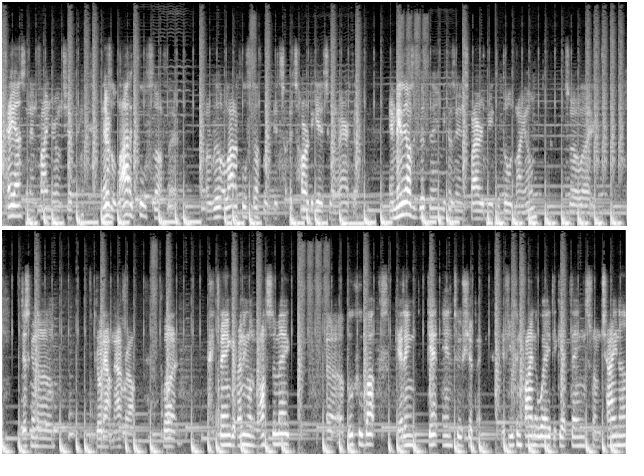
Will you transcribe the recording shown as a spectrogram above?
pay us and then find your own shipping. And there's a lot of cool stuff there. A, real, a lot of cool stuff, but it's it's hard to get it to America and maybe that was a good thing because it inspired me to build my own. So like, just gonna go down that route. But I think if anyone wants to make uh, a buku bucks, getting get into shipping. If you can find a way to get things from China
